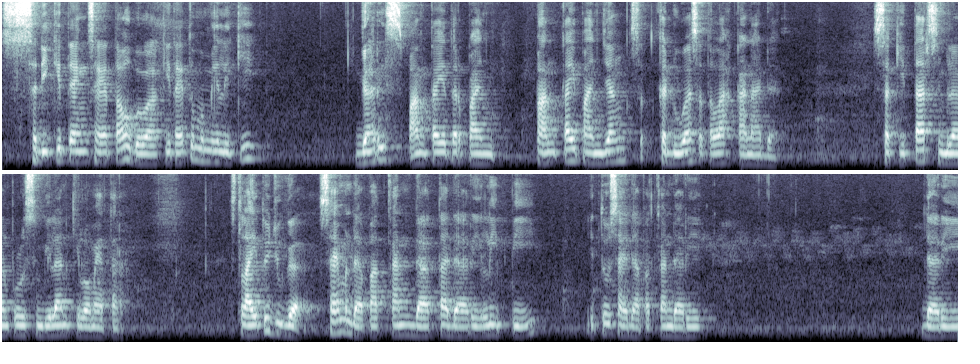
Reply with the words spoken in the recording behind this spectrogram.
sedikit yang saya tahu bahwa kita itu memiliki garis pantai terpan pantai panjang kedua setelah Kanada, sekitar 99 km. Setelah itu juga saya mendapatkan data dari LIPI, itu saya dapatkan dari dari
